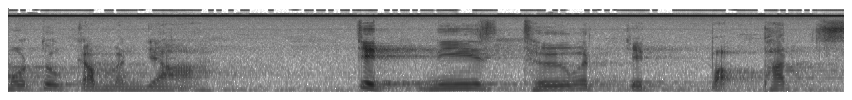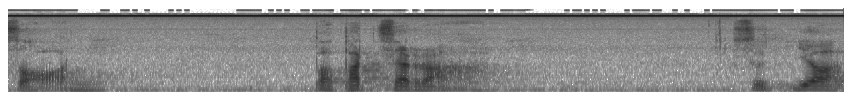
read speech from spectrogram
มุตุกรรมัญญา จิตนี้ถือว่าจิตประพัดสอนประพัดสรา สุดยอด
